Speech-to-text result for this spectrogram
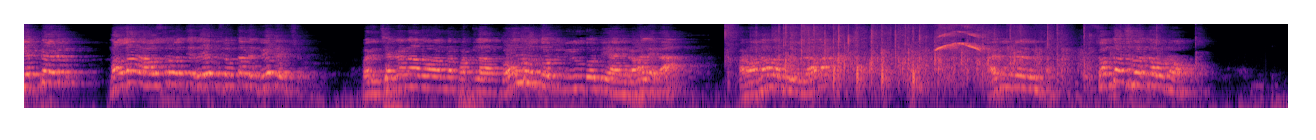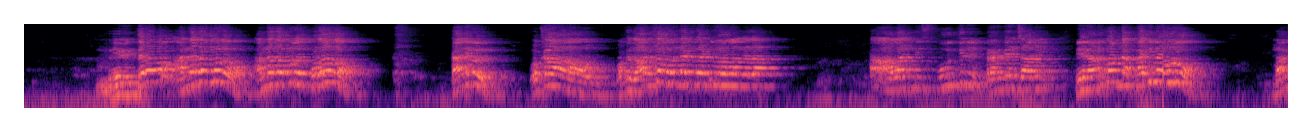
చెప్పాడు. మళ్ళా అవసరం అయితే రేపు చెప్తాడు వేరే విషయం. మరి జగన్నాథ అన్న పట్ల గౌరవంతో విలువతోటి ఆయన రాలేదా? మనం అన్నదమ్ములు రాలా అది మేము సంతోషపడతా ఉన్నాం మేమిద్దరం అన్నదమ్ములు అన్నదమ్ముల కులాలం. కానీ ఒక ఒక దాంట్లో ఉన్నటువంటి వాళ్ళం కదా. అలాంటి స్ఫూర్తిని ప్రకటించాలి. నేను అనుకుంటా పది గౌరవం. మన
